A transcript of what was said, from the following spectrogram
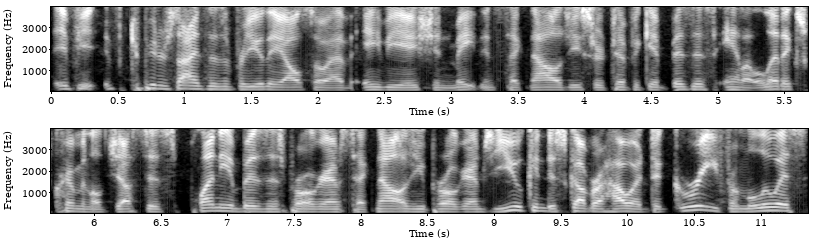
if you if computer science isn't for you, they also have aviation maintenance technology certificate, business analytics, criminal justice, plenty of business programs, technology programs. You can discover how a degree from Lewis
